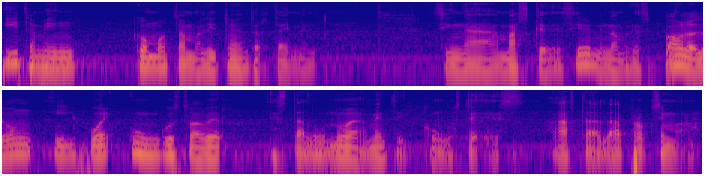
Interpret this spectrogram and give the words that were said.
Y también como Tamalito Entertainment. Sin nada más que decir, mi nombre es Pablo León y fue un gusto haber estado nuevamente con ustedes. Hasta la próxima.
